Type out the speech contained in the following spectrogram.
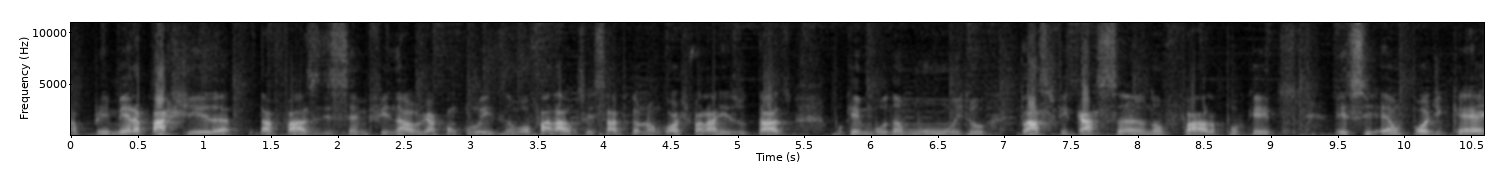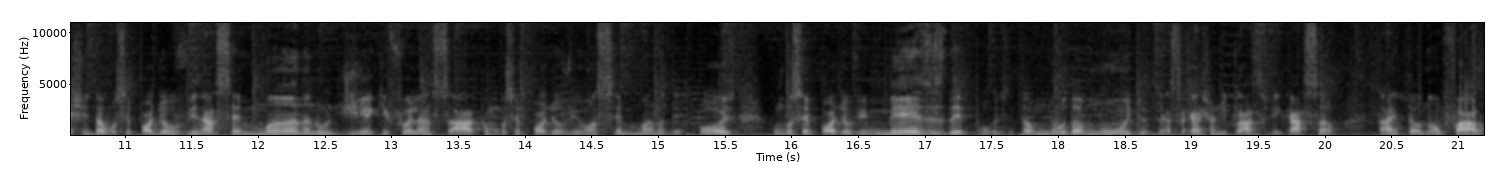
a, primeira partida da fase de semifinal já concluída. Não vou falar, vocês sabem que eu não gosto de falar resultados, porque muda muito, classificação eu não falo, porque esse é um podcast, então você pode ouvir na semana, no dia que foi lançado, como você pode ouvir uma semana depois, como você pode ouvir meses depois. Então muda muito essa questão de classificação, tá? Então não falo.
